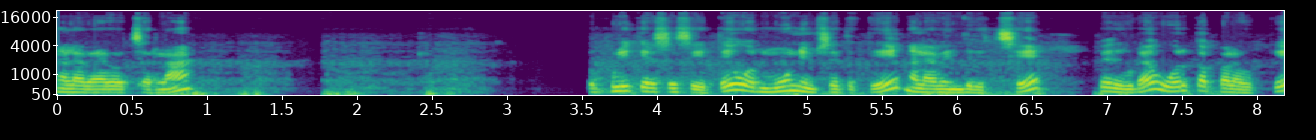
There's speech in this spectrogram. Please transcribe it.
நல்லா வேக வச்சிடலாம். புளிக்கரைசல் சேர்த்து ஒரு மூணு நிமிஷத்துக்கு நல்லா வெந்துருச்சு. இப்போ இது கூட ஒரு கப் அளவுக்கு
